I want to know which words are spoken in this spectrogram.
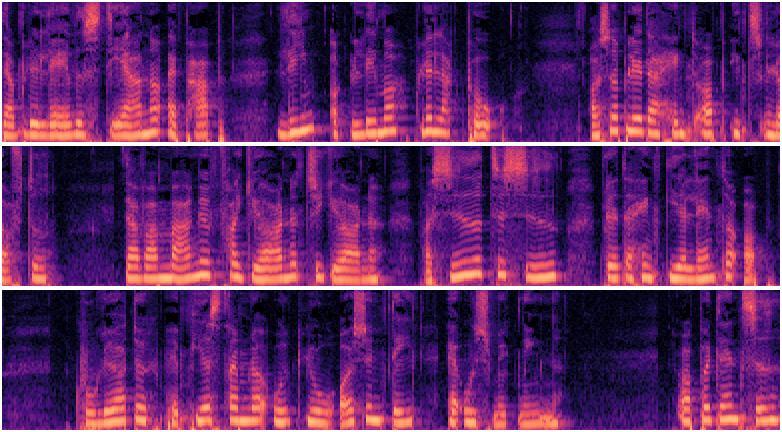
Der blev lavet stjerner af pap, lim og glimmer blev lagt på, og så blev der hængt op i loftet. Der var mange fra hjørne til hjørne, fra side til side blev der hængt girlander op. Kulørte papirstrimler udgjorde også en del af udsmykningene. Og på den tid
